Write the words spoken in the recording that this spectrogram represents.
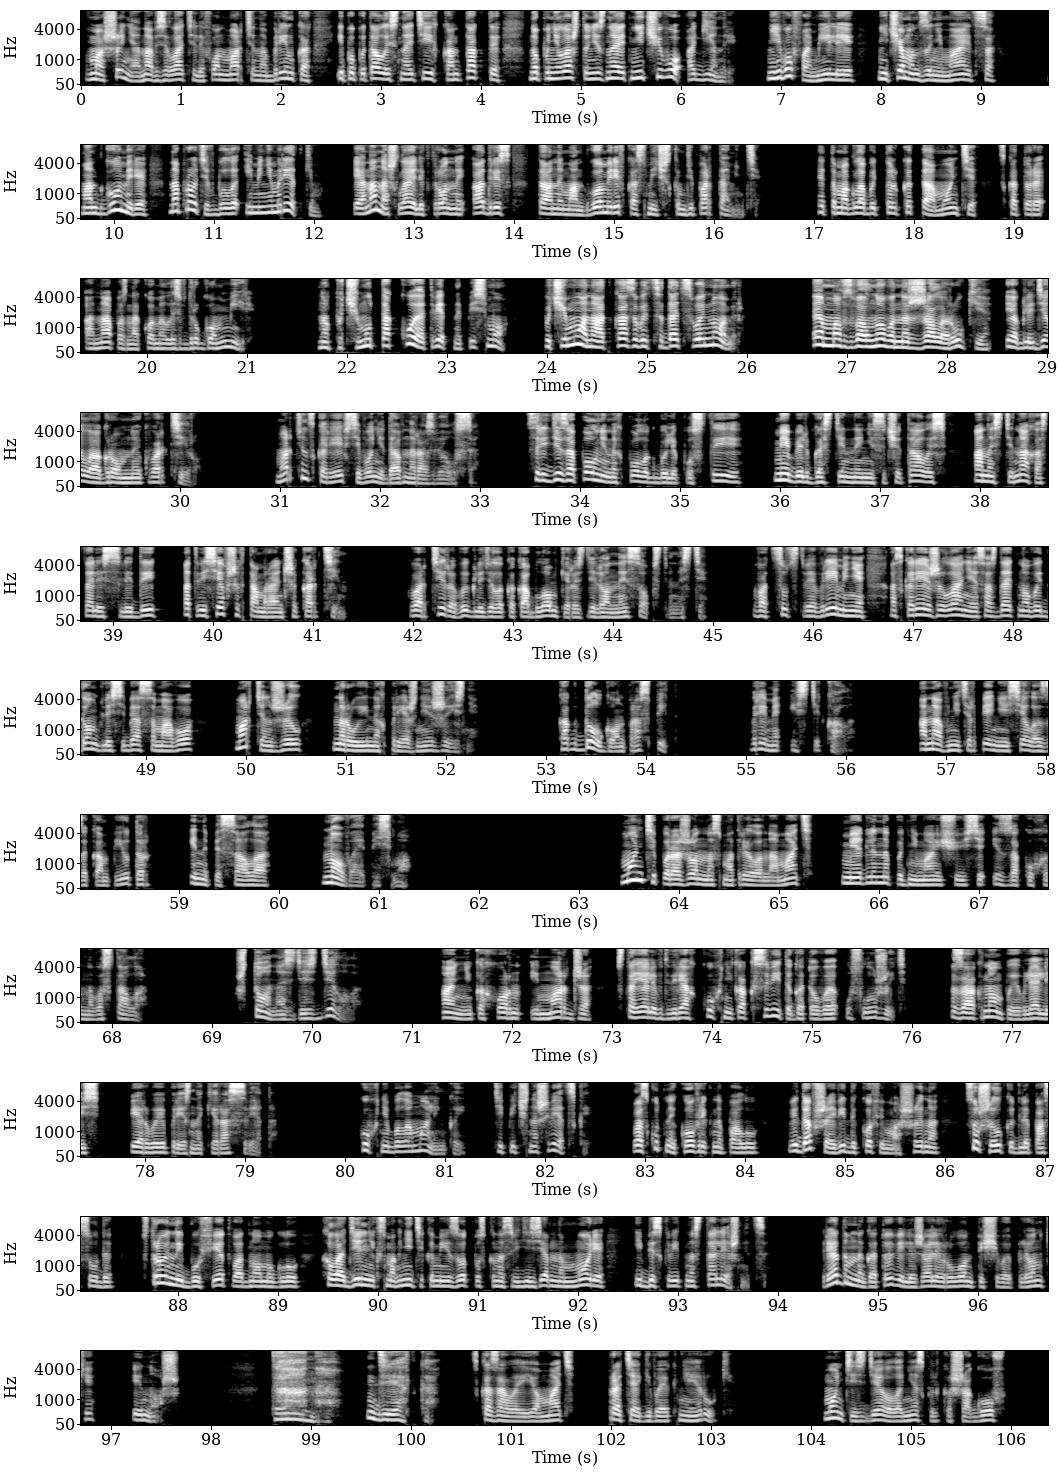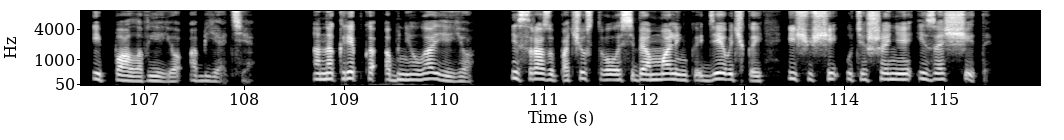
В машине она взяла телефон Мартина Бринка и попыталась найти их контакты, но поняла, что не знает ничего о Генри. Ни его фамилии, ни чем он занимается. Монтгомери, напротив, было именем редким, и она нашла электронный адрес Таны Монтгомери в космическом департаменте. Это могла быть только та Монти, с которой она познакомилась в другом мире. Но почему такой ответ на письмо? Почему она отказывается дать свой номер? Эмма взволнованно сжала руки и оглядела огромную квартиру. Мартин, скорее всего, недавно развелся. Среди заполненных полок были пустые, мебель в гостиной не сочеталась, а на стенах остались следы от висевших там раньше картин. Квартира выглядела как обломки разделенной собственности. В отсутствие времени, а скорее желание создать новый дом для себя самого, Мартин жил на руинах прежней жизни. Как долго он проспит? Время истекало. Она в нетерпении села за компьютер и написала новое письмо. Монти пораженно смотрела на мать, медленно поднимающуюся из-за кухонного стола. Что она здесь делала? Анника Хорн и Марджа стояли в дверях кухни как свита, готовая услужить. За окном появлялись первые признаки рассвета. Кухня была маленькой, типично шведской. Лоскутный коврик на полу, видавшая виды кофемашина, сушилка для посуды, встроенный буфет в одном углу, холодильник с магнитиками из отпуска на Средиземном море и бисквит на столешнице. Рядом на готове лежали рулон пищевой пленки и нож. «Тана, детка», — сказала ее мать, протягивая к ней руки. Монти сделала несколько шагов и пала в ее объятия. Она крепко обняла ее и сразу почувствовала себя маленькой девочкой, ищущей утешения и защиты.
